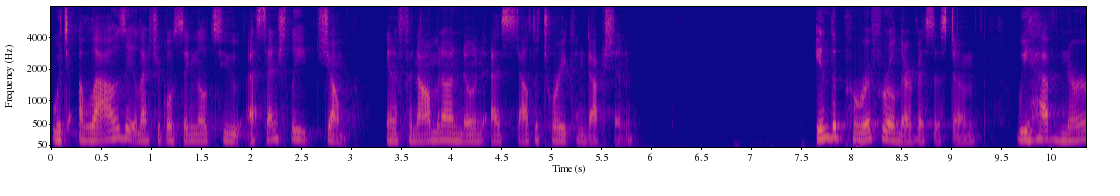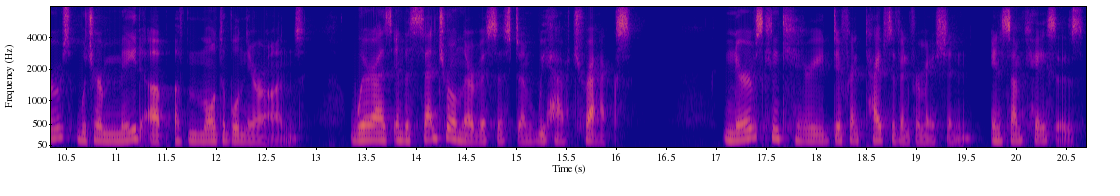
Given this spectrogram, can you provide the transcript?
which allows the electrical signal to essentially jump in a phenomenon known as saltatory conduction. In the peripheral nervous system, we have nerves which are made up of multiple neurons, whereas in the central nervous system, we have tracts, Nerves can carry different types of information in some cases,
